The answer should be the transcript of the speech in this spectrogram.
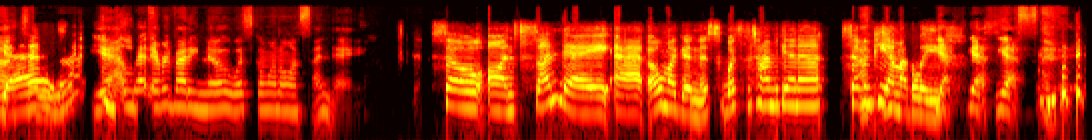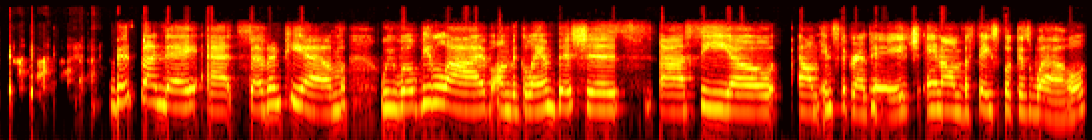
Yes. Uh, so let, yeah, let everybody know what's going on Sunday. So on Sunday at, oh my goodness, what's the time again at? 7 p.m., I believe. Yes, yes, yes. this Sunday at 7 p.m., we will be live on the Glambitious uh, CEO um, Instagram page and on the Facebook as well.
